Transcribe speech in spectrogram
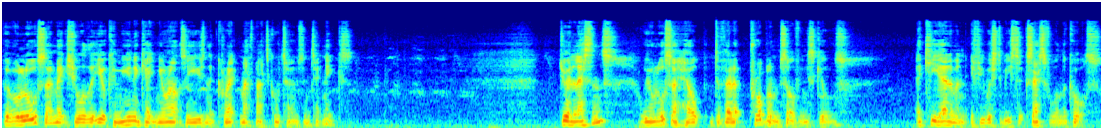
but will also make sure that you're communicating your answer using the correct mathematical terms and techniques. During lessons, we will also help develop problem solving skills, a key element if you wish to be successful in the course.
